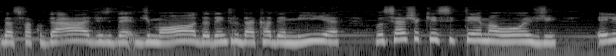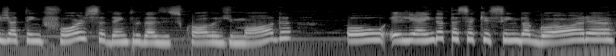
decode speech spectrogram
das faculdades de, de moda, dentro da academia? Você acha que esse tema hoje ele já tem força dentro das escolas de moda ou ele ainda está se aquecendo agora?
